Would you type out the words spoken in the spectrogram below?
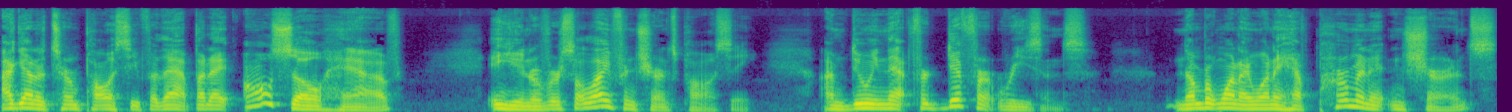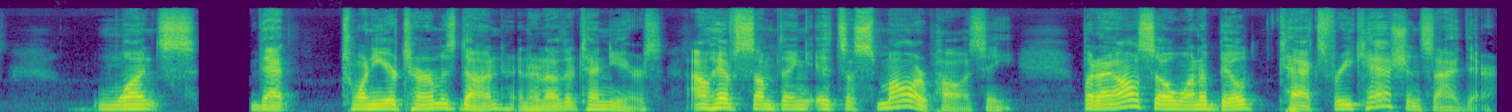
I got a term policy for that. But I also have a universal life insurance policy. I'm doing that for different reasons. Number one, I want to have permanent insurance once that 20 year term is done in another 10 years. I'll have something, it's a smaller policy, but I also want to build tax free cash inside there.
